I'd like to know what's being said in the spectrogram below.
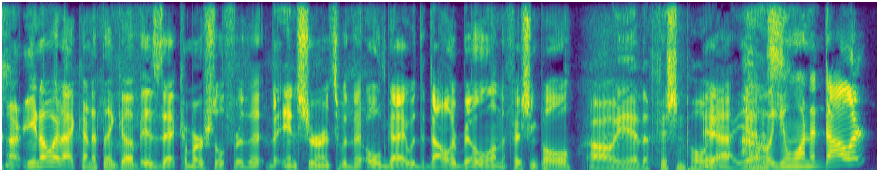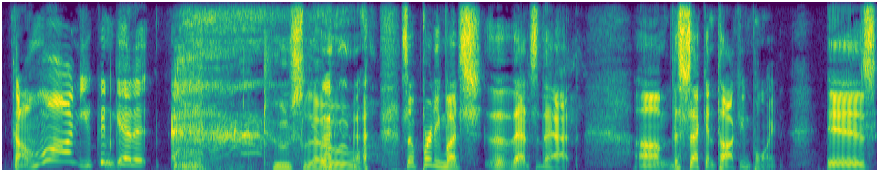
Uh, you know what I kind of think of is that commercial for the, the insurance with the old guy with the dollar bill on the fishing pole. oh yeah, the fishing pole guy. Yes. Oh, you want a dollar? Come on, you can get it. too slow. So pretty much uh, that's that. Um, the second talking point is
